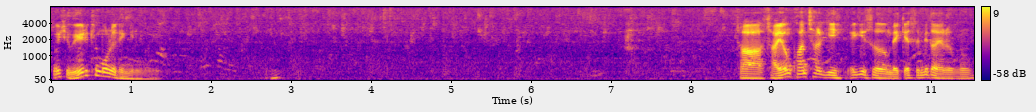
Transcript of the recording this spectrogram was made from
도대체 왜 이렇게 몰래 다니는 거예요? 응? 자, 자연 관찰기 여기서 맺겠습니다, 여러분.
